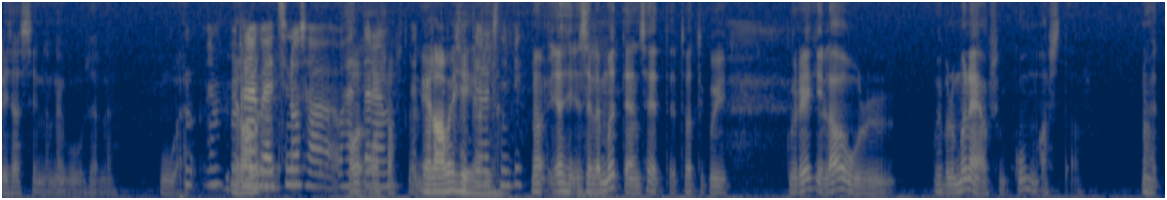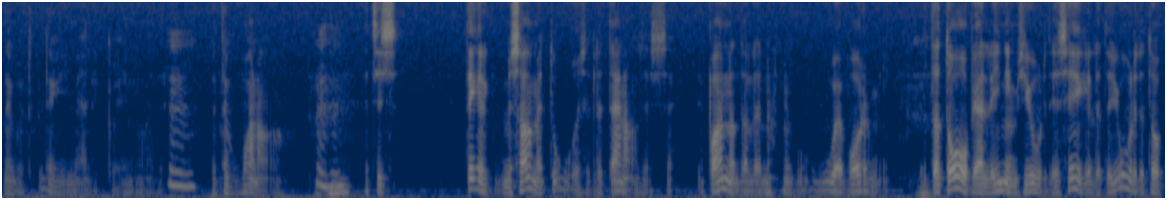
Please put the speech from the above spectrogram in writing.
lisas sinna nagu selle uue. jah, ma praegu jätsin osa vahelt ära elav asi ei oleks nii pikk. no jah, ja selle mõte on see, et, et vaata, kui, kui regilaul võib-olla mõne jaoks on kummastav, noh, et nagu, et kuidagi imelik või niimoodi, Mm et nagu vana, -hmm. et siis tegelikult me saame tuua selle tänasesse ja panna talle noh, nagu uue vormi. ta toob jälle inimesi juurde ja see, kelle ta juurde toob,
